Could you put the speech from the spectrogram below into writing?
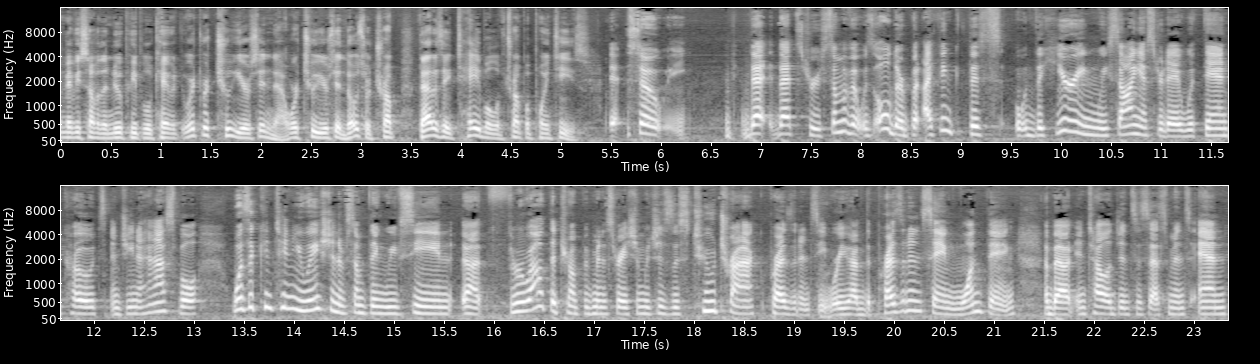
maybe some of the new people who came. We're, we're two years in now. We're two years in. Those are Trump. That is a table of Trump appointees. So that that's true. Some of it was older, but I think this the hearing we saw yesterday with Dan Coats and Gina Haspel was a continuation of something we've seen uh, throughout the Trump administration, which is this two-track presidency, where you have the president saying one thing about intelligence assessments and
